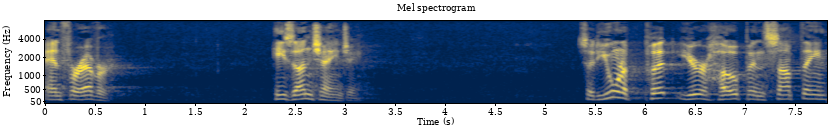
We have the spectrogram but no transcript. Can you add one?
and forever. He's unchanging. So, do you want to put your hope in something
